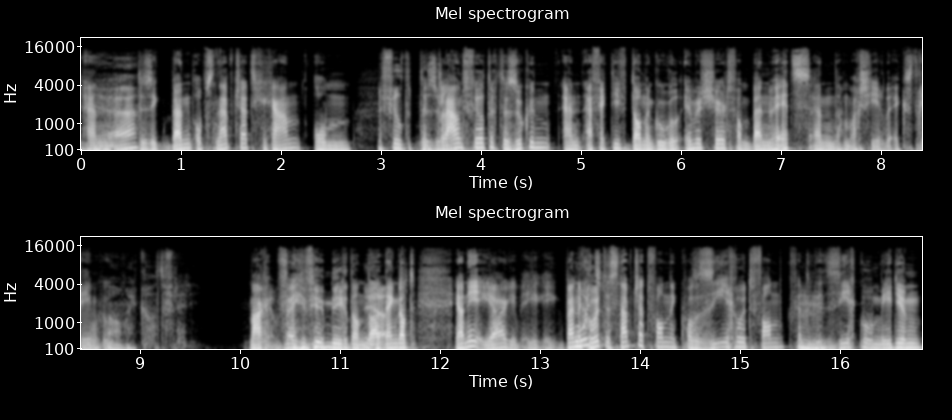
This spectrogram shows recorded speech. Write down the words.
En Dus ik ben op Snapchat gegaan om een filter te de zoeken. clownfilter te zoeken en effectief dan een Google Image Shirt van Ben Weitz en dat marcheerde extreem goed. Oh my god. Maar veel, meer dan dat. Ja. Ik denk dat... Ja, nee, ja, ik, ik- ben een grote Snapchat-fan. Ik was een zeer groot fan. Ik vind Mhm. het een zeer cool medium.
